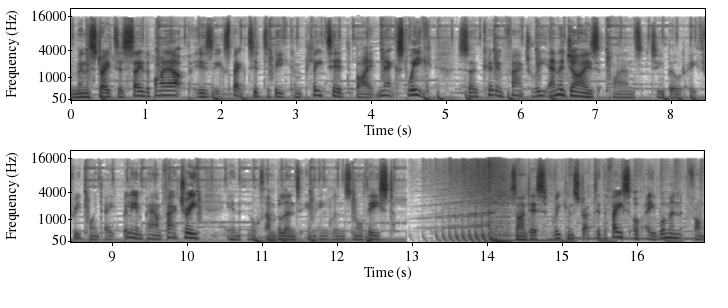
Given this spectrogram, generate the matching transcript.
Administrators say the buy up is expected to be completed by next week, so could in fact re energise plans to build a £3.8 billion factory in Northumberland in England's northeast. Scientists have reconstructed the face of a woman from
